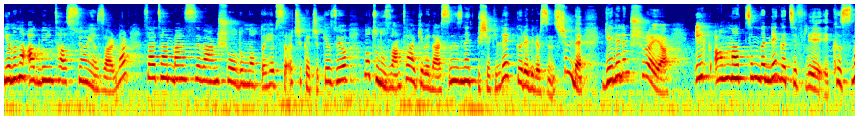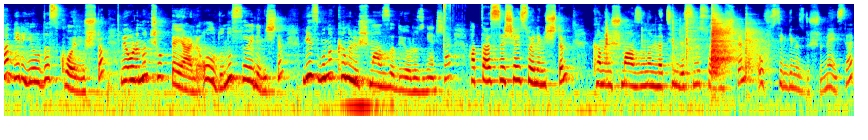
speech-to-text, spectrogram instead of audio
Yanına aglünitasyon yazarlar. Zaten ben size vermiş olduğum notta hepsi açık açık yazıyor. Notunuzdan takip edersiniz net bir şekilde görebilirsiniz. Şimdi gelelim şuraya. İlk anlattığımda negatifli kısma bir yıldız koymuştum ve oranın çok değerli olduğunu söylemiştim. Biz buna kan uyuşmazlığı diyoruz gençler. Hatta size şey söylemiştim. Kan uyuşmazlığının latincesini söylemiştim. Uf silgimiz düştü neyse.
